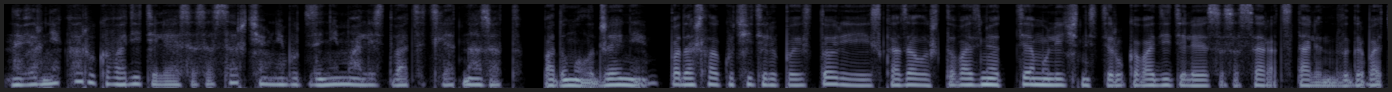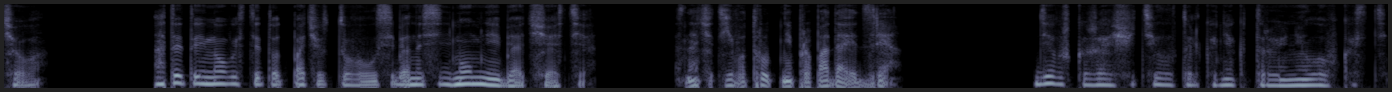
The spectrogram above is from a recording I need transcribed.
«Наверняка руководители СССР чем-нибудь занимались 20 лет назад», — подумала Дженни, подошла к учителю по истории и сказала, что возьмет тему личности руководителя СССР от Сталина до Горбачева. От этой новости тот почувствовал себя на седьмом небе от счастья. Значит, его труд не пропадает зря. Девушка же ощутила только некоторую неловкость.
